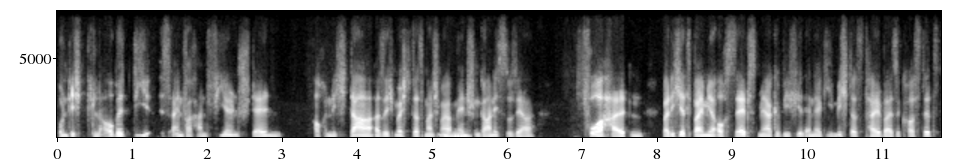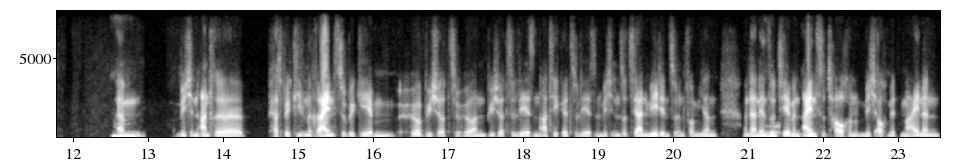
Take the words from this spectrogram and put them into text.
Und ich glaube, die ist einfach an vielen Stellen auch nicht da. Also ich möchte das manchmal mhm. Menschen gar nicht so sehr vorhalten, weil ich jetzt bei mir auch selbst merke, wie viel Energie mich das teilweise kostet, mhm. ähm, mich in andere Perspektiven reinzubegeben, Hörbücher zu hören, Bücher zu lesen, Artikel zu lesen, mich in sozialen Medien zu informieren und dann in so Themen einzutauchen und mich auch mit meinen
